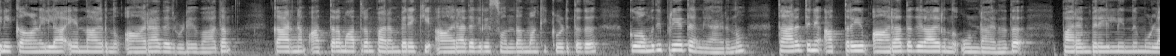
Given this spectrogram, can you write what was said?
ഇനി കാണില്ല എന്നായിരുന്നു ആരാധകരുടെ വാദം. കാരണം അത്രമാത്രം പരമ്പരയ്ക്ക് ആരാധകരെ സ്വന്തമാക്കി കൊടുത്തത് ഗോമതിപ്രിയ തന്നെയായിരുന്നു. താരത്തിന് അത്രയും ആരാധകരായിരുന്നു ഉണ്ടായിരുന്നത്. പരമ്പരയിൽ നിന്നുമുള്ള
